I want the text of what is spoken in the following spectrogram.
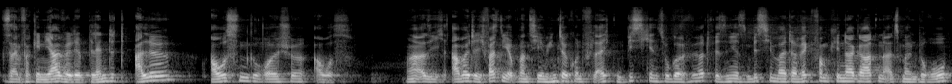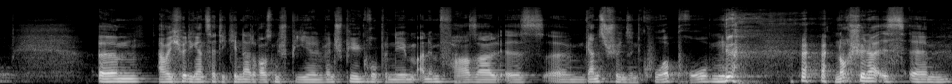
ist einfach genial, weil der blendet alle Außengeräusche aus. Ja, also ich arbeite, ich weiß nicht, ob man es hier im Hintergrund vielleicht ein bisschen sogar hört. Wir sind jetzt ein bisschen weiter weg vom Kindergarten als mein Büro. Ähm, aber ich höre die ganze Zeit die Kinder draußen spielen, wenn Spielgruppe nebenan im Fahrsaal ist. Ähm, ganz schön sind Chorproben. Noch schöner ist ähm,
